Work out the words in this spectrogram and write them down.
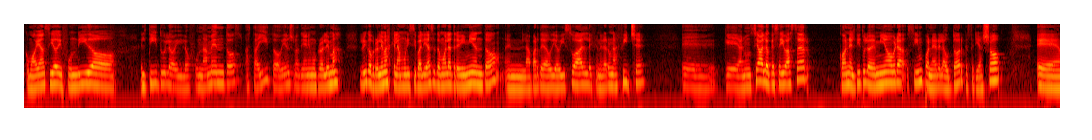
como habían sido difundido el título y los fundamentos, hasta ahí todo bien, yo no tenía ningún problema. El único problema es que la municipalidad se tomó el atrevimiento en la parte de audiovisual de generar un afiche eh, que anunciaba lo que se iba a hacer con el título de mi obra sin poner el autor, que sería yo. Eh,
